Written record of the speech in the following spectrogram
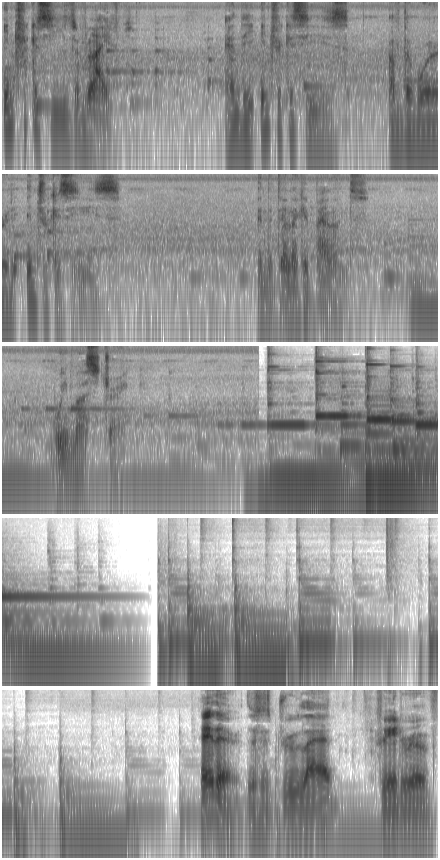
intricacies of life and the intricacies of the word intricacies in the delicate balance we must strike. Hey there, this is Drew Ladd, creator of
